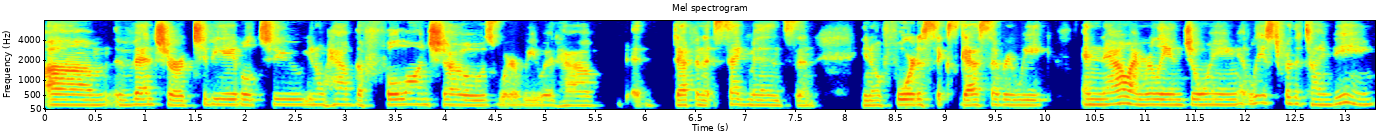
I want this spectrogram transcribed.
um, venture to be able to you know have the full on shows where we would have eh, definite segments and you know four to six guests every week. And now I'm really enjoying, at least for the time being,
